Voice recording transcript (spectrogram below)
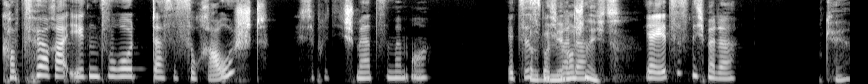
Kopfhörer irgendwo, dass es so rauscht? Ich habe richtig Schmerzen in meinem Ohr. Jetzt ist also bei nicht mir mehr rauscht da. nichts. Ja, jetzt ist nicht mehr da. Okay.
